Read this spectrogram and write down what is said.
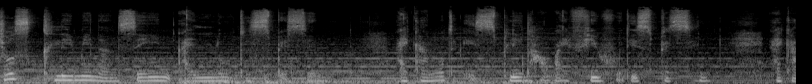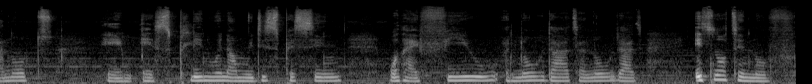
just claiming and saying, I love this person. I cannot explain how I feel for this person. I cannot um, explain when I'm with this person what I feel and all that and all that. It's not enough.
